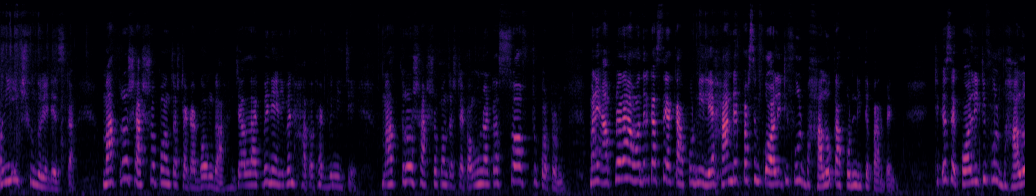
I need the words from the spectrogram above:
অনেক সুন্দর এই ড্রেসটা। মাত্র সাতশো পঞ্চাশ টাকা, গঙ্গা। যার লাগবে নিয়ে নেবেন, হাতা থাকবে নিচে। মাত্র সাতশো পঞ্চাশ টাকা। উনাটা সফট কটন মানে আপনারা আমাদের কাছ কাপড় নিলে হান্ড্রেড পার্সেন্ট কোয়ালিটি ফুল ভালো কাপড় নিতে পারবেন। ঠিক আছে? কোয়ালিটি ফুল ভালো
